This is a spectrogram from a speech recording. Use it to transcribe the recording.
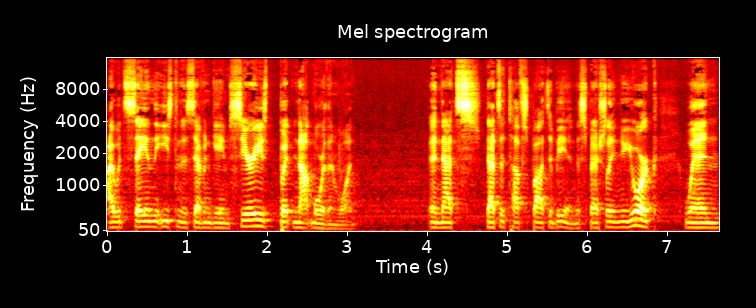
I would say in the East in a seven-game series, but not more than one. And that's that's a tough spot to be in, especially in New York when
